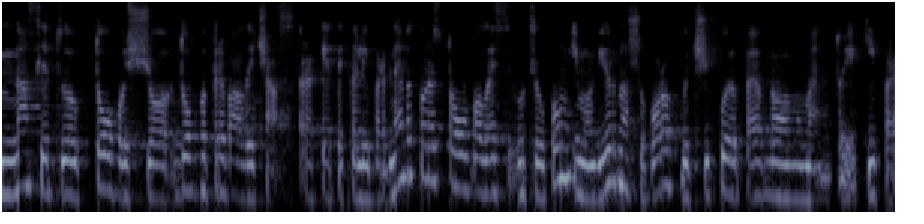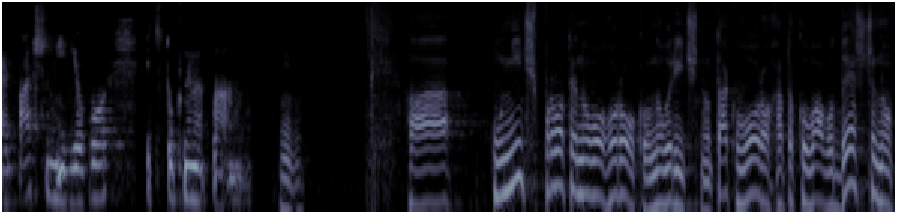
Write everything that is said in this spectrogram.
наслідок того, що довготривалий час ракети калібр не використовувались, цілком імовірно, що ворог вичікує певного моменту, який передбачений його підступними планами. А у ніч проти нового року, новорічну, так ворог атакував Одещину.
